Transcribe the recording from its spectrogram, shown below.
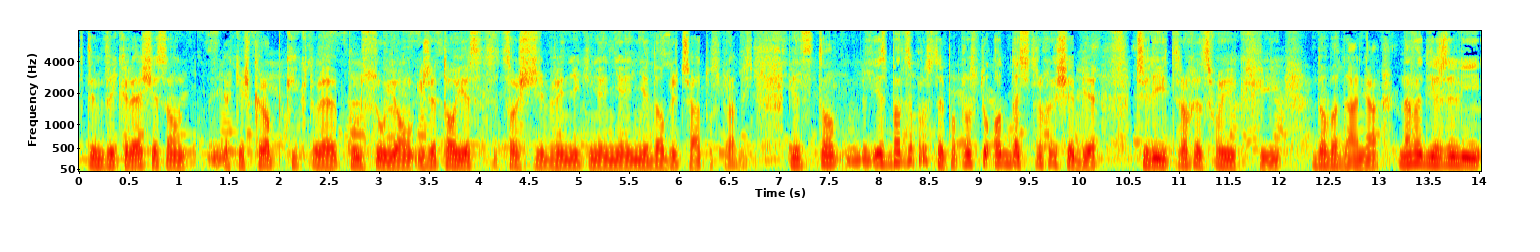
w tym wykresie są jakieś kropki, które pulsują i że to jest coś, wynik nie, nie, niedobry, trzeba tu sprawdzić. Więc to jest bardzo proste. Po prostu oddać trochę siebie, czyli trochę swojej krwi do badania. Nawet jeżeli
